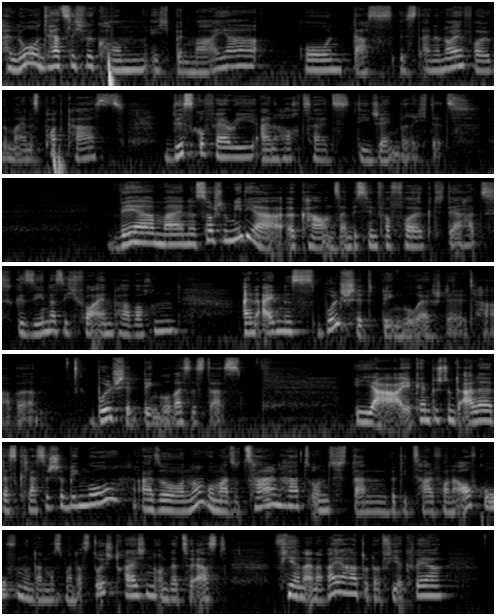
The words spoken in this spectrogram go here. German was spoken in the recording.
Hallo und herzlich willkommen. Ich bin Maja und das ist eine neue Folge meines Podcasts Disco Fairy, eine Hochzeits-DJ berichtet. Wer meine Social Media Accounts ein bisschen verfolgt, der hat gesehen, dass ich vor ein paar Wochen ein eigenes Bullshit-Bingo erstellt habe. Bullshit-Bingo, was ist das? Ja, ihr kennt bestimmt alle das klassische Bingo, also ne, wo man so Zahlen hat und dann wird die Zahl vorne aufgerufen und dann muss man das durchstreichen und wer zuerst vier in einer Reihe hat oder vier quer,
